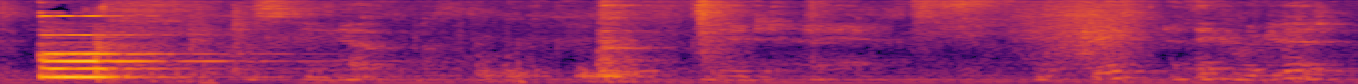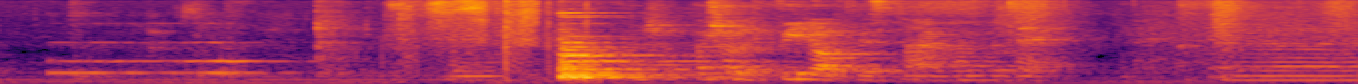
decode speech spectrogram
feet off this time. How about that? Uh,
